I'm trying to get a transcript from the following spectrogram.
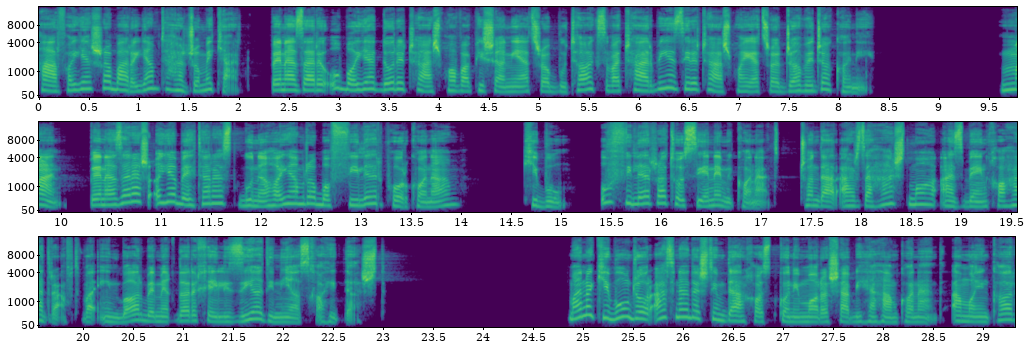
حرفهایش را برایم ترجمه کرد. به نظر او باید دور چشمها و پیشانیت را بوتاکس و چربی زیر چشمهایت را جابجا جا کنی. من به نظرش آیا بهتر است گونه هایم را با فیلر پر کنم؟ کیبوم او فیلر را توصیه نمی کند چون در عرض هشت ماه از بین خواهد رفت و این بار به مقدار خیلی زیادی نیاز خواهید داشت. من و کیبوم جرأت نداشتیم درخواست کنیم ما را شبیه هم کنند اما این کار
